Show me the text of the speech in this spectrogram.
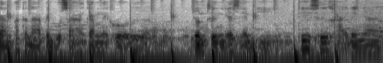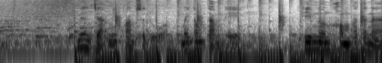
การพัฒนาเป็นอุตสาหกรรมในครัวเรือน จนถึง SME ที่ซื้อขายได้ง่าย เนื่องจากมีความสะดวกไม่ต้องตำเอง ทีมนนคอมพัฒนา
